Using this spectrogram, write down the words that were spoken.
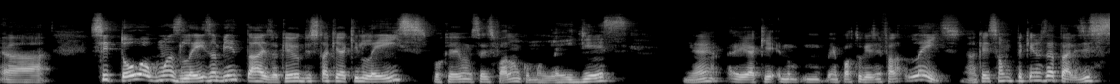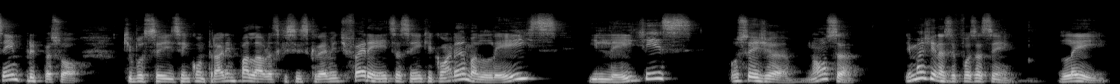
Ah, citou algumas leis ambientais, ok? Eu destaquei aqui leis, porque vocês falam como leis, né? E aqui no, em português a gente fala leis, ok? São pequenos detalhes. E sempre, pessoal, que vocês encontrarem palavras que se escrevem diferentes, assim, que caramba, leis e leis, ou seja, nossa, imagina se fosse assim, lei.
